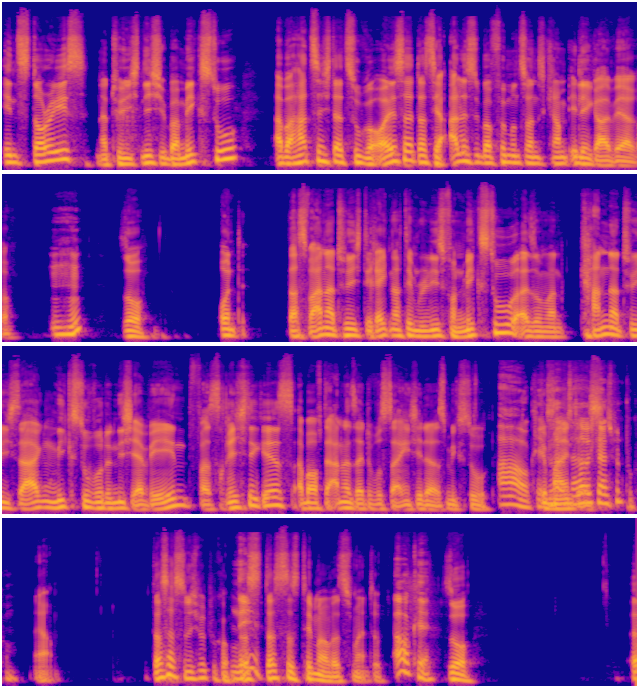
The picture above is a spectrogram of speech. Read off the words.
in Stories, natürlich nicht über Mixtu, aber hat sich dazu geäußert, dass ja alles über 25 Gramm illegal wäre. Mhm. So. Und das war natürlich direkt nach dem Release von Mixtu. Also man kann natürlich sagen, Mixtu wurde nicht erwähnt, was richtig ist, aber auf der anderen Seite wusste eigentlich jeder, dass Mixtu. Ah, okay. Das, Gemeint das habe ich gar nicht mitbekommen. Das hast du nicht mitbekommen. Nee. Das, das ist das Thema, was ich meinte. Ah, okay. So. Äh,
